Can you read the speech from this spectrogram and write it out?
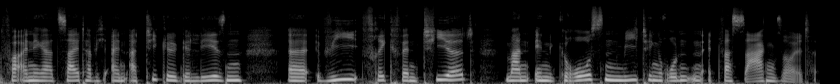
vor einiger Zeit habe ich einen Artikel gelesen, äh, wie frequentiert man in großen Meetingrunden etwas sagen sollte.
